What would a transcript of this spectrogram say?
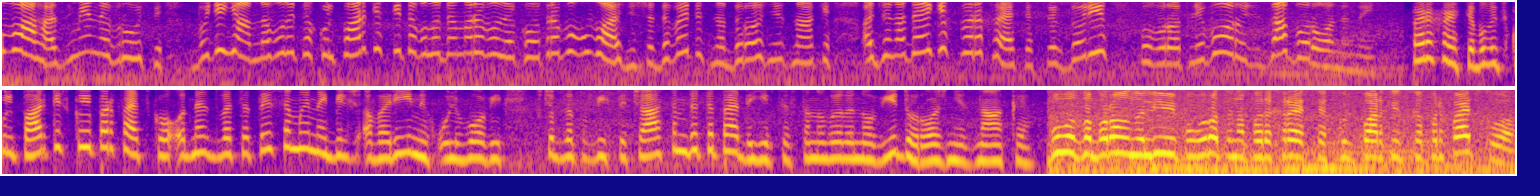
Увага! Зміни в русі. Водіям на вулицях Кульпарківській та Володимира Великого треба уважніше дивитись на дорожні знаки, адже на деяких перехрестях цих доріг поворот ліворуч заборонений. Перехрестя вулиць Кульпарківської і Перфецького одне з 27 найбільш аварійних у Львові. Щоб запобігти частим ДТП, даївці встановили нові дорожні знаки. Було заборонено ліві повороти на перехрестях Кульпарківська Перфецького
